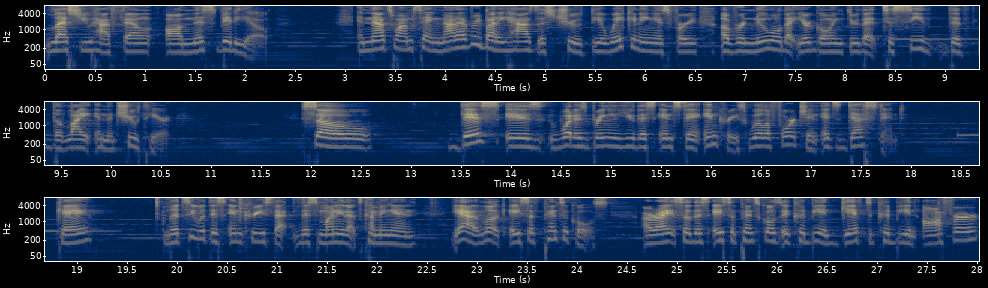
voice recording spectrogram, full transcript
lest you have fell on this video? And that's why I'm saying not everybody has this truth. The awakening is for a renewal that you're going through that to see the the light and the truth here. So this is what is bringing you this instant increase. Wheel of Fortune, it's destined. Okay? Let's see what this increase that this money that's coming in. Yeah, look, Ace of Pentacles. All right? So this Ace of Pentacles, it could be a gift, it could be an offer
